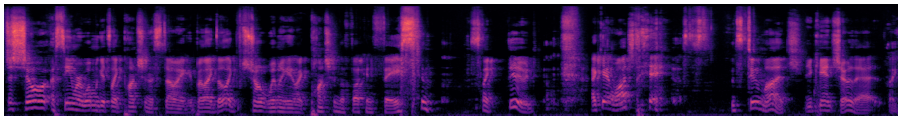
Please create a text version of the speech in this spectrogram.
Just show a scene where a woman gets like punched in the stomach, but like they'll like show women getting like punched in the fucking face. it's like, dude, I can't watch this. It's too much. You can't show that. Like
